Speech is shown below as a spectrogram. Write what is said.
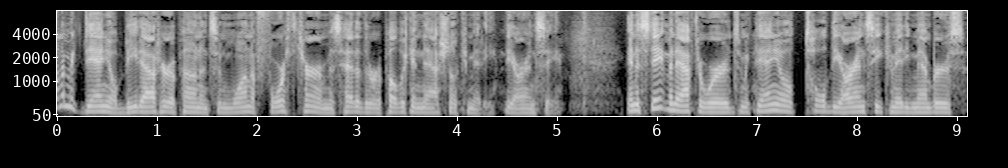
Ronna McDaniel beat out her opponents and won a fourth term as head of the Republican National Committee, the RNC. In a statement afterwards, McDaniel told the RNC committee members,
